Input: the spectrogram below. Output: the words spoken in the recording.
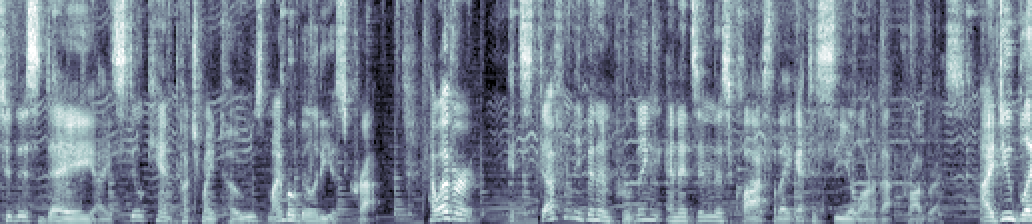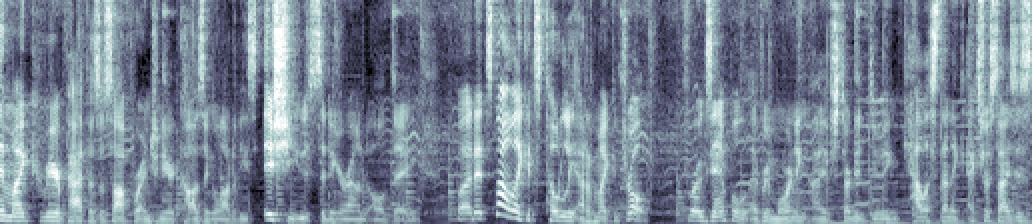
to this day, I still can't touch my toes, my mobility is crap. However, it's definitely been improving and it's in this class that I get to see a lot of that progress. I do blame my career path as a software engineer causing a lot of these issues sitting around all day, but it's not like it's totally out of my control. For example, every morning I've started doing calisthenic exercises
